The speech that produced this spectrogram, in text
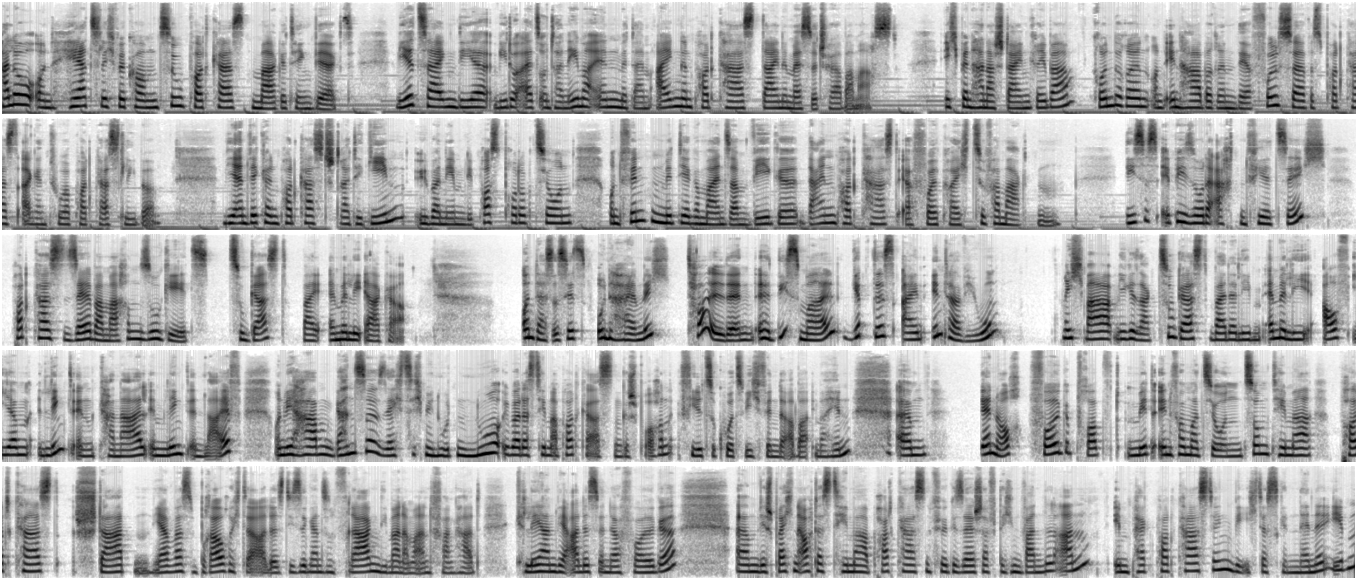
Hallo und herzlich willkommen zu Podcast Marketing wirkt. Wir zeigen dir, wie du als Unternehmerin mit deinem eigenen Podcast deine Message hörbar machst. Ich bin Hanna Steingräber, Gründerin und Inhaberin der Full-Service-Podcast-Agentur Podcast Liebe. Wir entwickeln Podcast-Strategien, übernehmen die Postproduktion und finden mit dir gemeinsam Wege, deinen Podcast erfolgreich zu vermarkten. Dies ist Episode 48. Podcast selber machen, so geht's zu Gast bei Emily Erker. Und das ist jetzt unheimlich toll, denn äh, diesmal gibt es ein Interview. Ich war, wie gesagt, zu Gast bei der lieben Emily auf ihrem LinkedIn-Kanal im LinkedIn Live und wir haben ganze 60 Minuten nur über das Thema Podcasten gesprochen. Viel zu kurz, wie ich finde, aber immerhin. Ähm, dennoch vollgepropft mit Informationen zum Thema Podcast starten. Ja, was brauche ich da alles? Diese ganzen Fragen, die man am Anfang hat, klären wir alles in der Folge. Ähm, wir sprechen auch das Thema Podcasten für gesellschaftlichen Wandel an. Impact Podcasting, wie ich das nenne eben.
